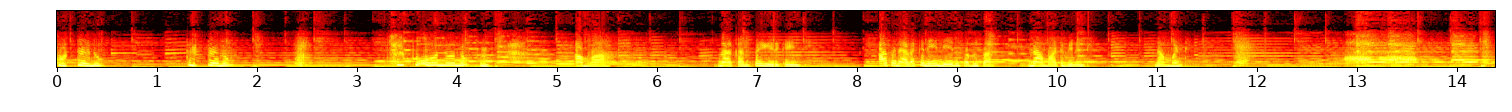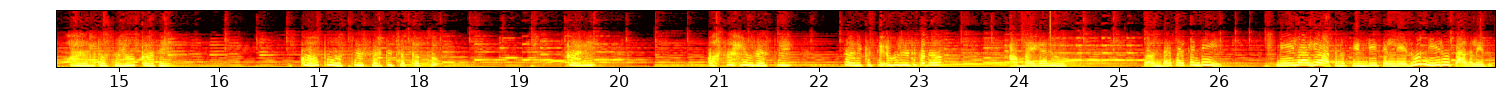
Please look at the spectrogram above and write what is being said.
కొట్టాను తిట్టాను చెప్పు అన్నాను. అమ్మా నాకంతా ఎరికైంది అతని అలకని నేను చదువుతాను. నా మాట వినండి. నమ్మండి. అదంత సులువు కాదే. కోపం వస్తే సర్ది చెప్పొచ్చు. కానీ అసహ్యం వేస్తే దానికి తిరుగులేదు కదా. అమ్మాయి గారు తొందరపడకండి. మీలాగే అతను తిండి తినలేదు నీరు తాగలేదు.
